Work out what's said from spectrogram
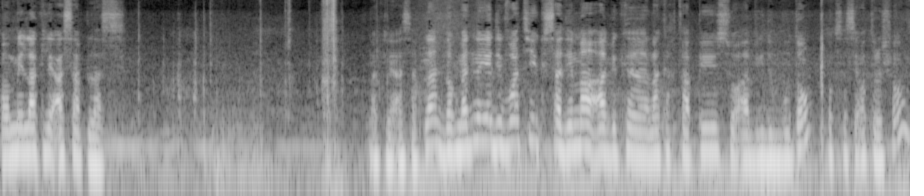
On met la clé à sa place. La clé à sa place. Donc maintenant, il y a des voitures que ça démarre avec euh, la carte à puce ou avec des boutons. Donc ça, c'est autre chose.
